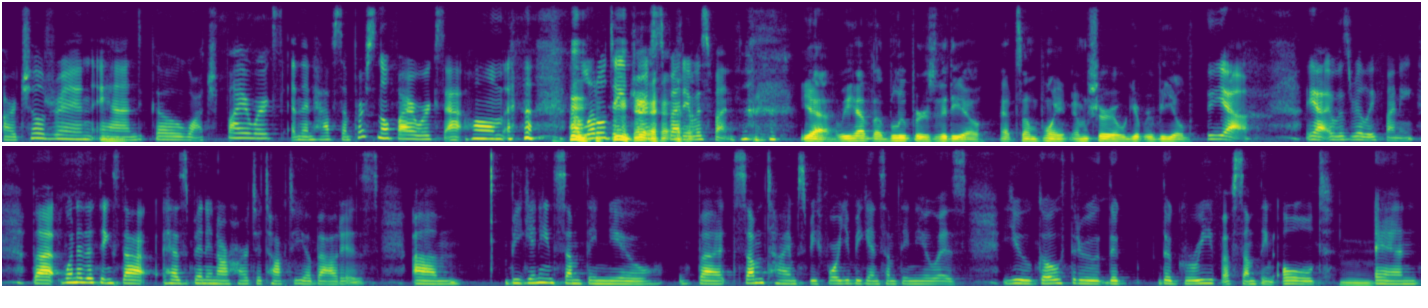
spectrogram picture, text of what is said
our children mm-hmm. and go watch fireworks and then have some personal fireworks at home. a little dangerous, but it was fun. yeah, we have a bloopers video at some point. I'm sure it will get revealed. Yeah yeah, it was really funny. But one of the things that has been in our heart to talk to you about is um, beginning something new. But sometimes before you begin something new, is you go through the the grief of something old, mm. and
